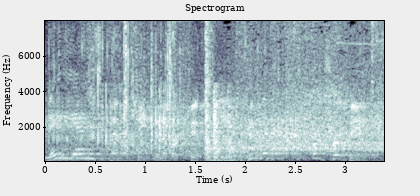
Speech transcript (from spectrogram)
Canadiens penalty to number 15. Two minutes for tripping.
